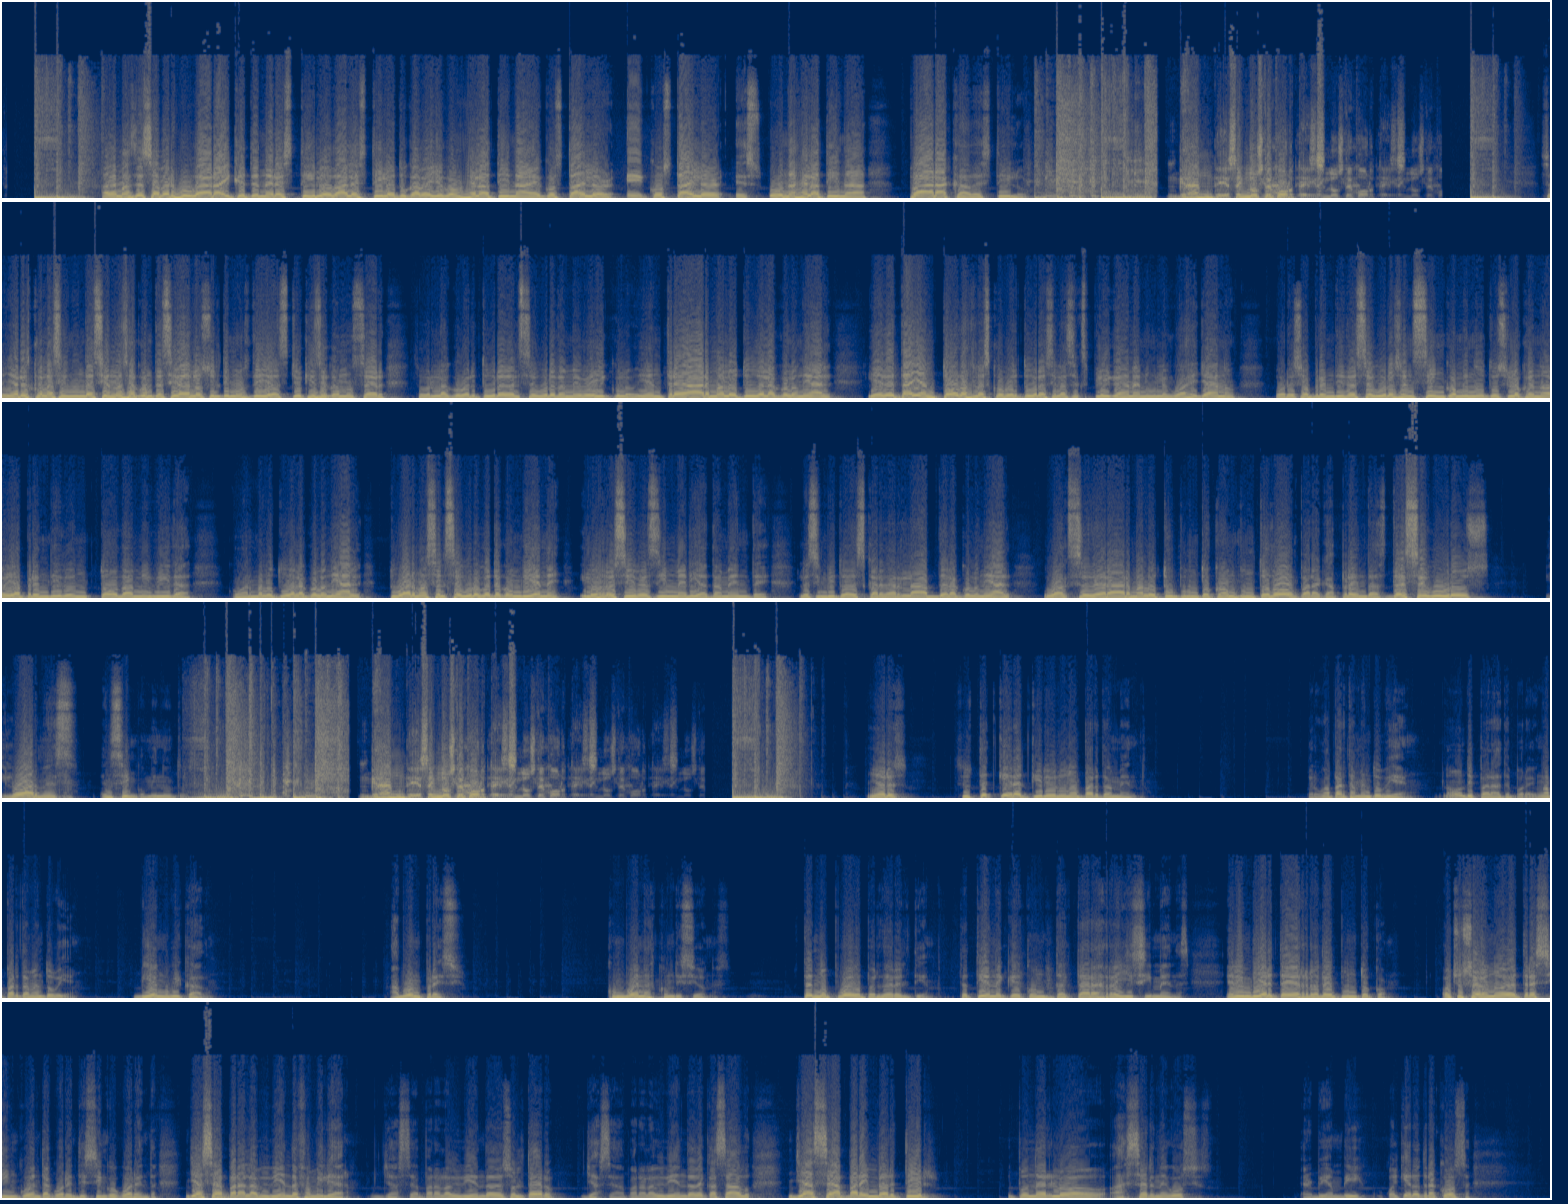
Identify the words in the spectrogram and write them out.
Además de saber jugar, hay que tener estilo. Dale estilo a tu cabello con gelatina Eco Styler. Eco Styler es una gelatina para cada estilo. Grandes en los deportes. En los deportes. Señores, con las inundaciones acontecidas en los últimos días, yo quise conocer sobre la cobertura del seguro de mi vehículo y entré a Ármalo tú de la Colonial y ahí detallan todas las coberturas y las explican en un lenguaje llano. Por eso aprendí de seguros en cinco minutos lo que no había aprendido en toda mi vida. Con Ármalo tú de la Colonial, tú armas el seguro que te conviene y lo recibes inmediatamente. Les invito a descargar la app de la Colonial o acceder a armalotu.com.do para que aprendas de seguros y lo armes en cinco minutos. Grandes en los deportes. En los deportes. Señores, si usted quiere adquirir un apartamento, pero un apartamento bien, no un disparate por ahí, un apartamento bien, bien ubicado, a buen precio, con buenas condiciones. Usted no puede perder el tiempo. Usted tiene que contactar a Reyes Jiménez en invierterd.com. 809-350-4540. Ya sea para la vivienda familiar, ya sea para la vivienda de soltero, ya sea para la vivienda de casado, ya sea para invertir y ponerlo a hacer negocios. Airbnb, cualquier otra cosa.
